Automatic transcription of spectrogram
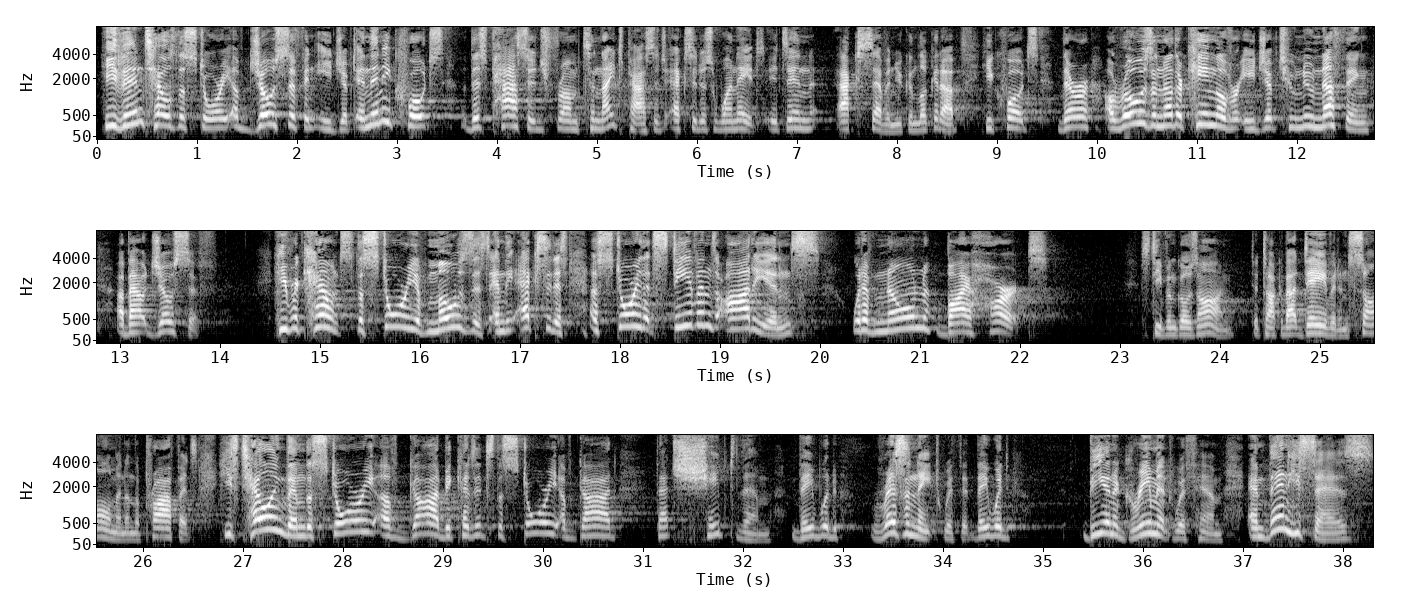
He then tells the story of Joseph in Egypt, and then he quotes this passage from tonight's passage, Exodus 1 8. It's in Acts 7. You can look it up. He quotes, There arose another king over Egypt who knew nothing about Joseph. He recounts the story of Moses and the Exodus, a story that Stephen's audience would have known by heart. Stephen goes on to talk about David and Solomon and the prophets. He's telling them the story of God because it's the story of God that shaped them. They would resonate with it, they would be in agreement with him. And then he says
